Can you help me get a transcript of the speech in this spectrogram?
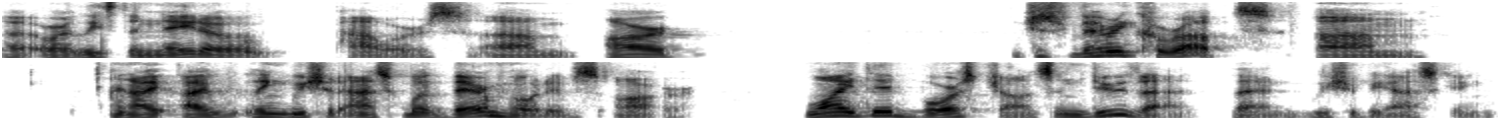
uh, or at least the NATO powers, um, are just very corrupt. Um, and I, I think we should ask what their motives are. Why did Boris Johnson do that? Then we should be asking.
